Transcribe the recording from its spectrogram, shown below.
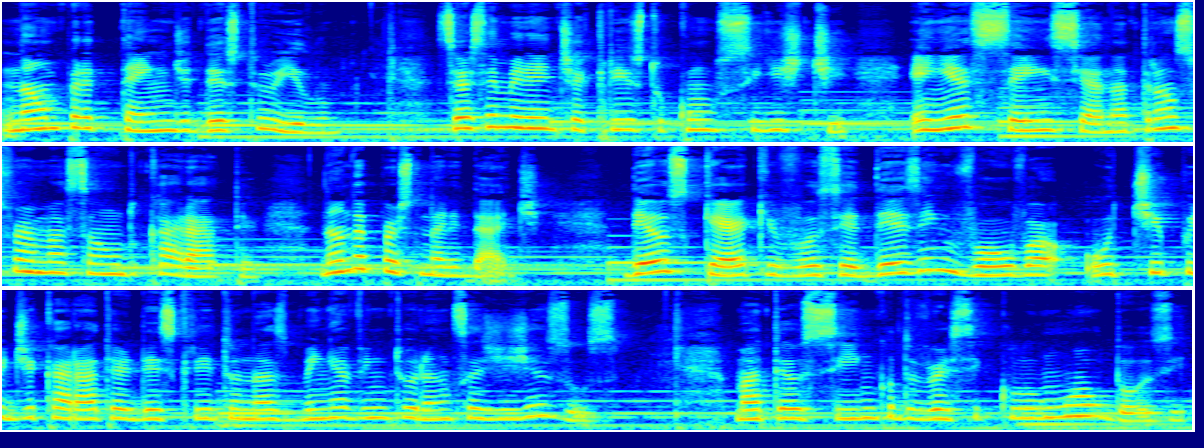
não pretende destruí-lo. Ser semelhante a Cristo consiste, em essência, na transformação do caráter, não da personalidade. Deus quer que você desenvolva o tipo de caráter descrito nas bem-aventuranças de Jesus. Mateus 5, do versículo 1 ao 12.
